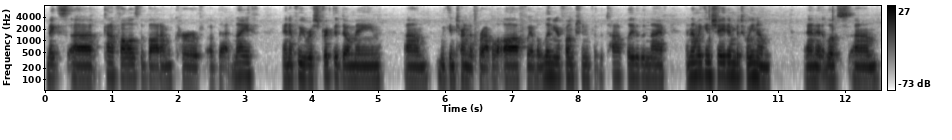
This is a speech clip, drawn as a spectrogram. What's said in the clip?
makes uh, kind of follows the bottom curve of that knife. And if we restrict the domain, um, we can turn the parabola off. We have a linear function for the top blade of the knife, and then we can shade in between them, and it looks um,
